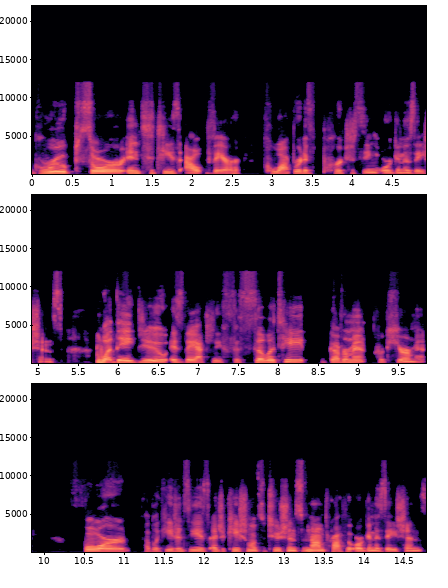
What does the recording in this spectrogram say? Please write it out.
groups or entities out there cooperative purchasing organizations. What they do is they actually facilitate government procurement for public agencies, educational institutions, nonprofit organizations.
